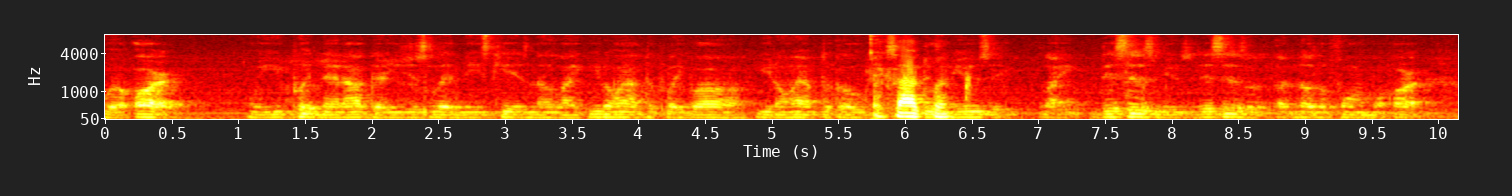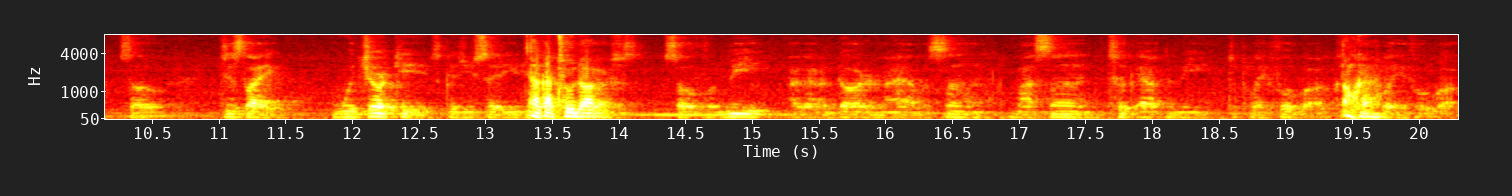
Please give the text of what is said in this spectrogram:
well, art, when you putting that out there, you just letting these kids know, like, you don't have to play ball, you don't have to go Exactly. do music. Like, this is music, this is a, another form of art. So, just like with your kids, because you said you I got two daughters. so for me, I got a daughter and I have a son. My son took after me to play football. 'cause I Okay. played football.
